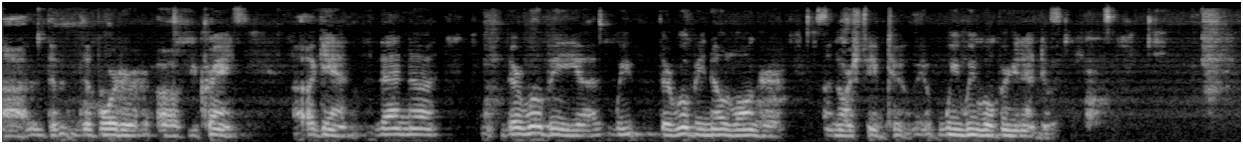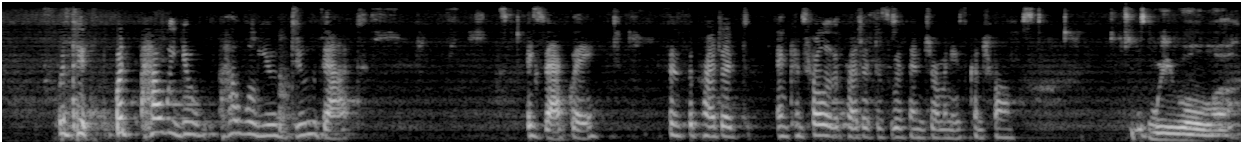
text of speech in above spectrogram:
the, the, border of Ukraine uh, again. Then uh, there will be uh, we there will be no longer a Nord Stream two. We we will bring an end to it. But, do, but how will you how will you do that exactly? Since the project and control of the project is within Germany's control. We will, uh,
